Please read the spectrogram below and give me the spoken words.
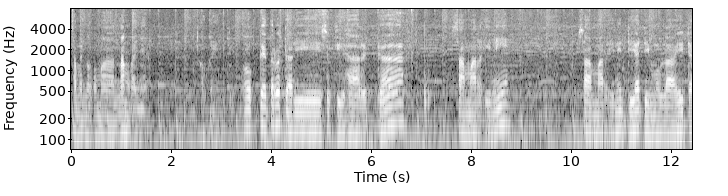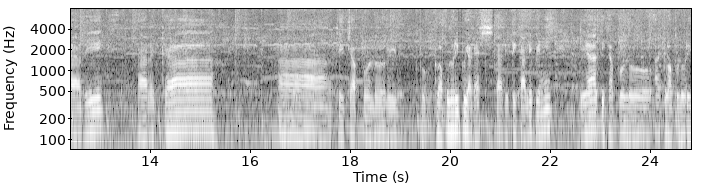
sampai 0,6 kayaknya oke terus dari segi harga samar ini samar ini dia dimulai dari harga uh, 30.000 20.000 ya guys. Dari 3 lip ini dia 30 uh, 20.000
